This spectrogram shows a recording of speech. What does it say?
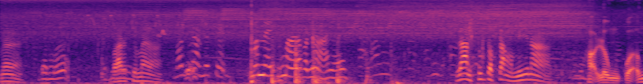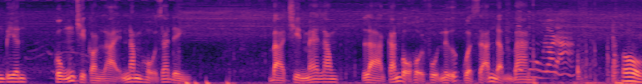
nè giàu mỡ ba chứ mẹ. Là mà mẹ chúng mà là vẫn hả này. Lan túc tập trăng mi nè. Họ lùng của ông Biên cũng chỉ còn lại 5 hộ gia đình. Bà Chìn Me Long là cán bộ hội phụ nữ của xã Nậm Ban. ồ.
